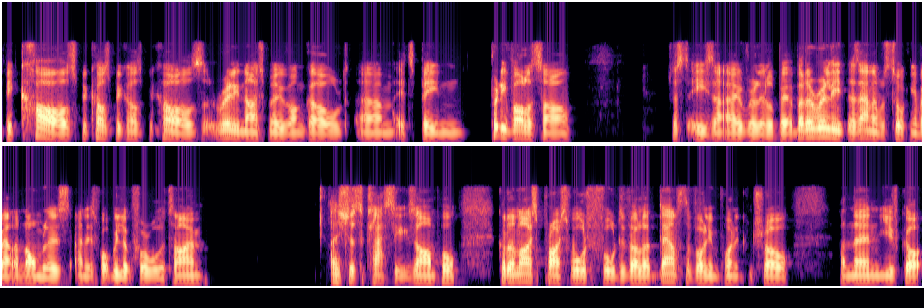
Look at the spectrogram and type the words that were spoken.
because, because, because, because, really nice move on gold. Um, it's been pretty volatile. Just ease that over a little bit. But I really, as Anna was talking about anomalies, and it's what we look for all the time. It's just a classic example. Got a nice price waterfall developed down to the volume point of control and then you've got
